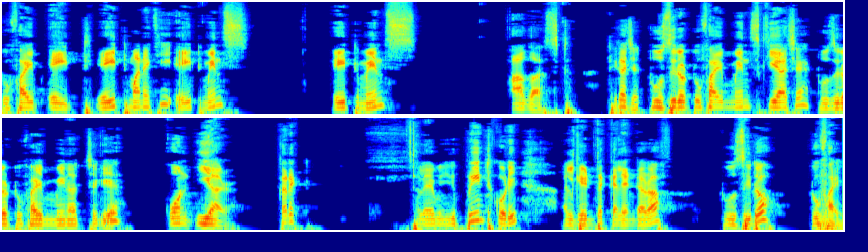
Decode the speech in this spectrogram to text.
two five eight eight মানে কি? Eight means eight means August. ঠিক আছে? Two zero two five means কি আছে? Two zero two five mean হচ্ছে গিয়ে কোন ইয়ার কারেক্ট তাহলে আমি যদি প্রিন্ট করি I get the calendar of two zero two five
